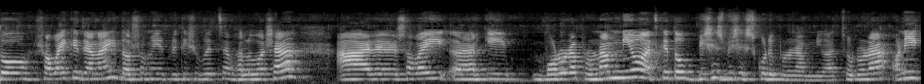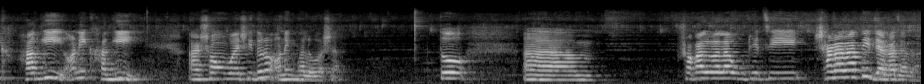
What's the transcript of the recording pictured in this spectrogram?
তো সবাইকে জানাই দশমীর প্রীতি শুভেচ্ছা, ভালোবাসা। আর সবাই, আর কি, বড়রা প্রণাম নিও। আজকে তো বিশেষ বিশেষ করে প্রণাম নিও। আর ছোটরা অনেক হাগি অনেক হাগি। আর সমবয়সীদেরও অনেক ভালোবাসা। তো সকালবেলা উঠেছি, সারা রাতই জাগা জাগা।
